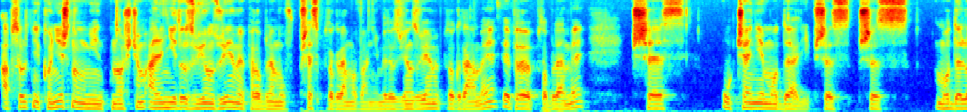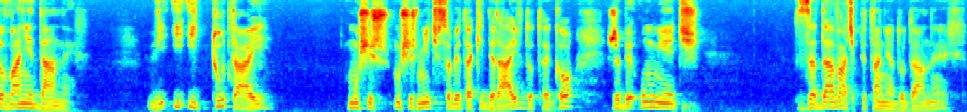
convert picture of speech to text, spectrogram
absolutnie konieczną umiejętnością, ale nie rozwiązujemy problemów przez programowanie. My rozwiązujemy programy, e, problemy przez uczenie modeli, przez, przez modelowanie danych. I, I tutaj musisz, musisz mieć w sobie taki drive do tego, żeby umieć zadawać pytania do danych,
